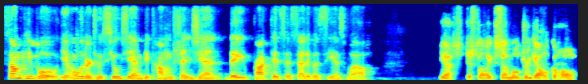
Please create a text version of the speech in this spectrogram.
Some people, in order to xiu become shen they practice celibacy as well. Yes, just like some will drink alcohol,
